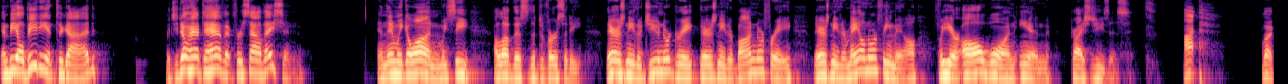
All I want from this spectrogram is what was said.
and be obedient to God, but you don't have to have it for salvation. And then we go on, we see, I love this, the diversity. There is neither Jew nor Greek, there is neither bond nor free, there is neither male nor female, for ye are all one in Christ Jesus. I look,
